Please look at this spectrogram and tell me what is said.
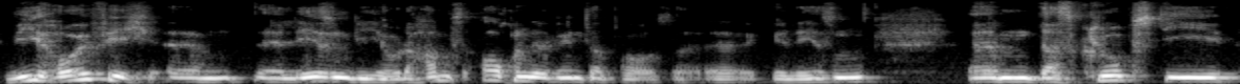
Wie häufig ähm, äh, lesen wir oder haben es auch in der Winterpause äh, gelesen, ähm, dass Clubs, die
